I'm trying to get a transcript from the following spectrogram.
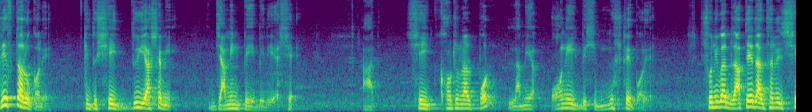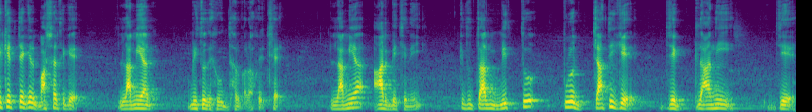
গ্রেফতারও করে, কিন্তু সেই দুই আসামি জামিন পেয়ে বেরিয়ে আসে। আর সেই ঘটনার পর লামিয়া অনেক বেশি মুষড়ে পড়ে। শনিবার রাতে রাজধানীর শেখের টেকের বাসা থেকে লামিয়ার মৃতদেহ উদ্ধার করা হয়েছে। লামিয়া আর বেঁচে নেই। কিন্তু তার মৃত্যু পুরো জাতিকে যে গ্লানি, যে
